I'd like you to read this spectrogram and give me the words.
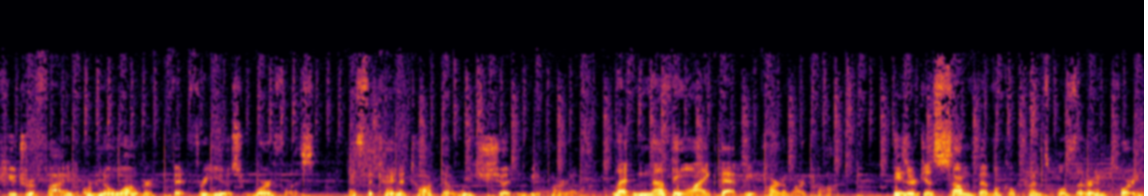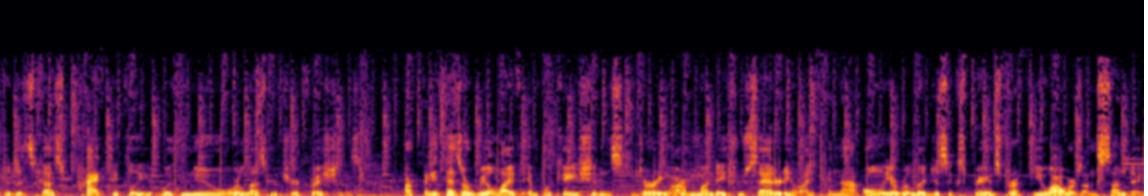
putrefied or no longer fit for use, worthless. That's the kind of talk that we shouldn't be part of. Let nothing like that be part of our talk. These are just some biblical principles that are important to discuss practically with new or less mature Christians. Our faith has a real life implications during our Monday through Saturday life and not only a religious experience for a few hours on Sunday.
